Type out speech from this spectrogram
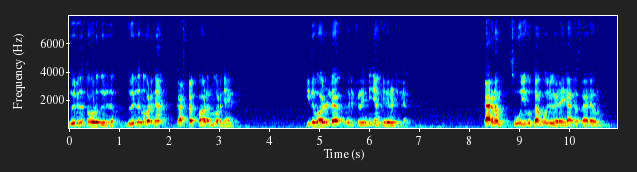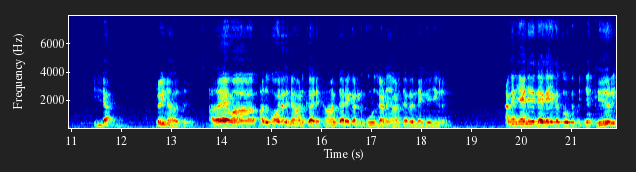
ദുരിതത്തോട് ദുരിതം. ദുരിതം എന്ന് പറഞ്ഞാൽ കഷ്ടപ്പാടെന്ന് പറഞ്ഞാൽ ഇതുപോലുള്ള ഒരു ട്രെയിനിന് ഞാൻ കയറിയിട്ടില്ല കാരണം സൂചി കുത്താൻ പോലും ഇടയില്ലാത്ത സ്ഥലം ഇല്ല ട്രെയിനകത്ത് അതേ അതുപോലെ തന്നെ ആൾക്കാർ ആൾക്കാരെക്കാട്ടിലും കൂടുതലാണ് ആൾക്കാരുടെ ലഗേജുകൾ അങ്ങനെ ഞാൻ ലഗേജൊക്കെ തൂക്കിപ്പിച്ച് ഞാൻ കയറി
